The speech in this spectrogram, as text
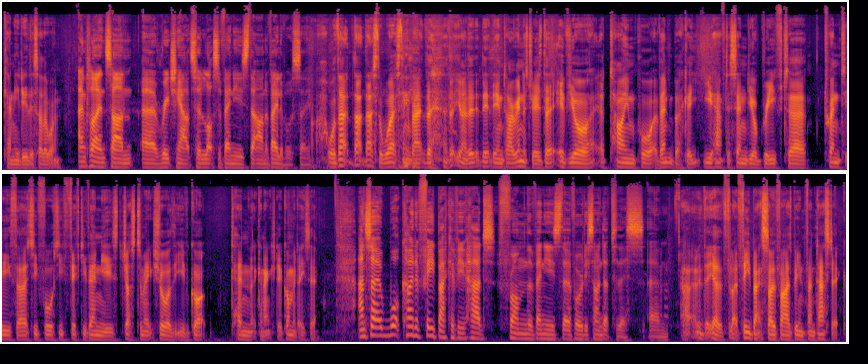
Can you do this other one?" And clients aren't uh, reaching out to lots of venues that aren't available. So Well, that, that that's the worst thing about the, the you know the, the, the entire industry is that if you're a time poor event booker, you have to send your brief to 20, 30, 40, 50 venues just to make sure that you've got 10 that can actually accommodate it. And so, what kind of feedback have you had from the venues that have already signed up to this? Um, Uh, yeah, like feedback so far has been fantastic.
